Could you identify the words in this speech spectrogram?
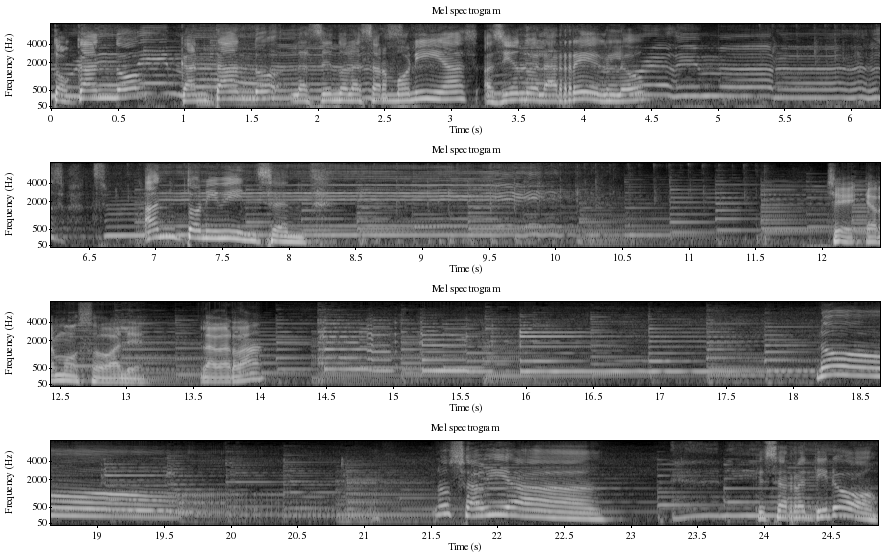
Tocando, cantando, haciendo las armonías, haciendo el arreglo. Anthony Vincent. Che, hermoso, vale. La verdad, No. No sabía que se retiró.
